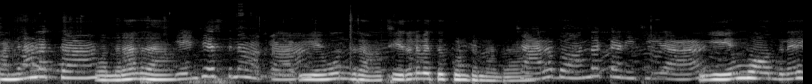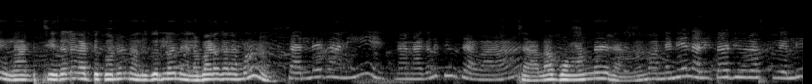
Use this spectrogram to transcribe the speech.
వందనాలక్క వందనాలురా. ఏం చేస్తున్నావు అక్క? ఏముందిరా? చీరలు వెతుక్కుంటున్నారా చాలా బాగుందక్క నీ చీర. ఏం బాగుందిలే? ఇలాంటి చీరలు కట్టుకొని నలుగురిలో నిలబడగలమా? సర్లే గాని నా నగలు చూసావా? చాలా బాగున్నాయిరా. మొన్ననే లలితా జ్యువెలర్స్కి వెళ్ళి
